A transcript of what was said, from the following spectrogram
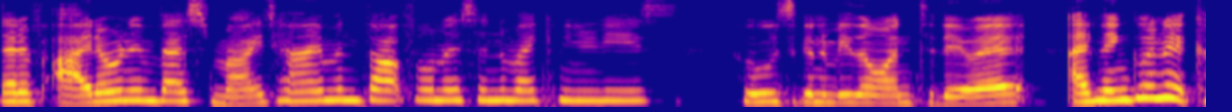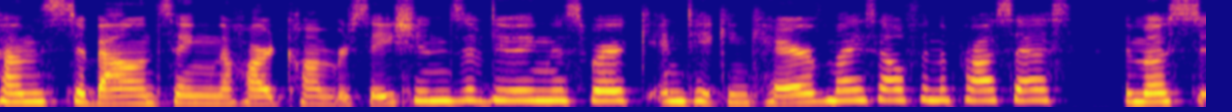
that if I don't invest my time and thoughtfulness into my communities, who's going to be the one to do it? I think when it comes to balancing the hard conversations of doing this work and taking care of myself in the process, the most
